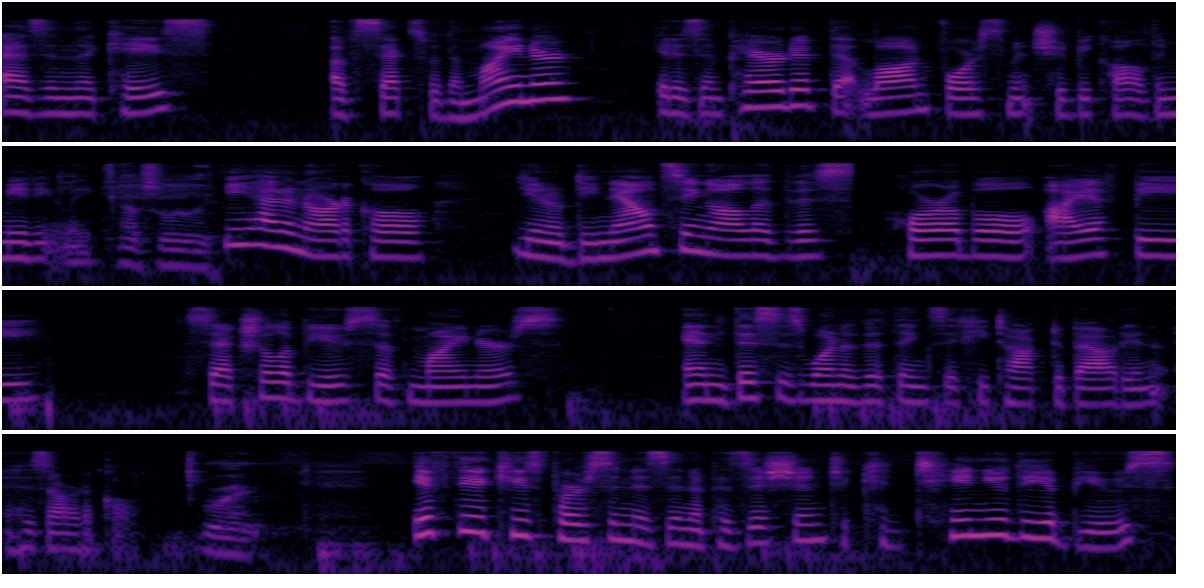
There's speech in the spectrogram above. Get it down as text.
as in the case of sex with a minor, it is imperative that law enforcement should be called immediately. Absolutely. He had an article, you know, denouncing all of this horrible IFB sexual abuse of minors. And this is one of the things that he talked about in his article. Right. If the accused person is in a position to continue the abuse,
